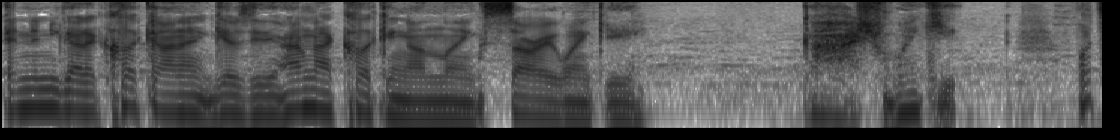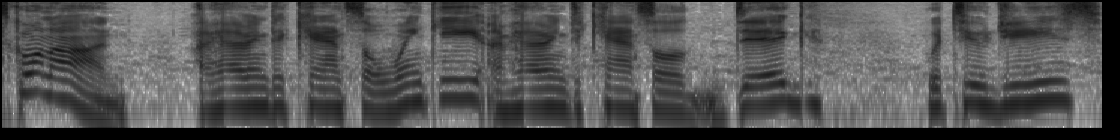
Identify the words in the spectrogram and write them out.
And then you got to click on it. gives you. I'm not clicking on links. Sorry, Winky. Gosh, Winky, what's going on? I'm having to cancel Winky. I'm having to cancel Digg with two G's.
